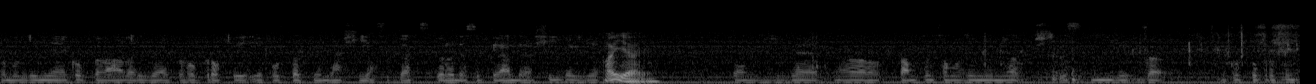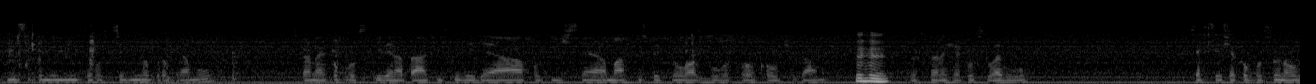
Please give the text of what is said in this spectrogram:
samozřejmě jako plná verze toho profi je podstatně dražší, asi tak skoro 10 krát dražší, takže, Ajaj. takže uh, tam jsem samozřejmě měl štěstí, že za jako 100% splnění toho středního programu tam jako poctivě natáčíš ty videa, fotíš se a máš tu zpětnou vazbu od toho kouče tam. Mhm. dostaneš jako slevu, se chceš jako posunout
